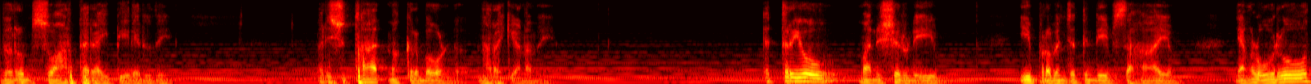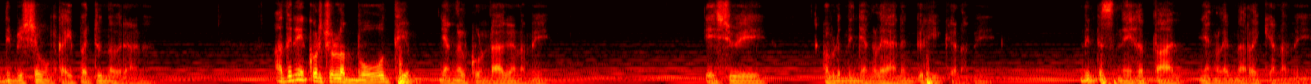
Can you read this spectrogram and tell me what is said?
വെറും സ്വാർത്ഥരായി തീരരുതേ പരിശുദ്ധാത്മ കൃപ കൊണ്ട് നിറയ്ക്കണമേ. എത്രയോ മനുഷ്യരുടെയും ഈ പ്രപഞ്ചത്തിന്റെയും സഹായം ഞങ്ങൾ ഓരോ നിമിഷവും കൈപ്പറ്റുന്നവരാണ്. അതിനെക്കുറിച്ചുള്ള ബോധ്യം ഞങ്ങൾക്കുണ്ടാകണമേ. യേശുവെ അവിടുന്ന് ഞങ്ങളെ അനുഗ്രഹിക്കണമേ. നിന്റെ സ്നേഹത്താൽ ഞങ്ങളെ നിറയ്ക്കണമേ.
